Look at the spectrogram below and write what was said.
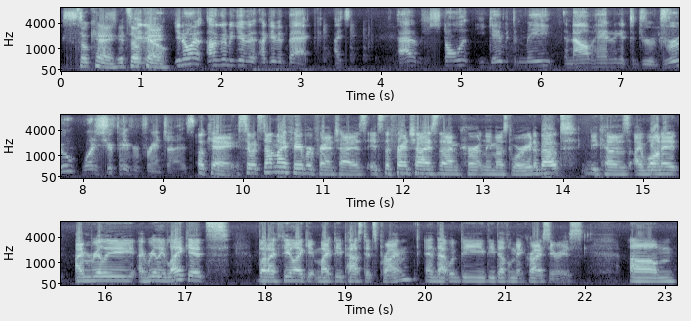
it's okay. It's I okay. know. You know what? I'm gonna give it. I'll give it back. I Adam stole it. He gave it to me, and now I'm handing it to Drew. Drew, what is your favorite franchise? Okay, so it's not my favorite franchise. It's the franchise that I'm currently most worried about because I want it. I'm really, I really like it, but I feel like it might be past its prime, and that would be the Devil May Cry series. Um,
